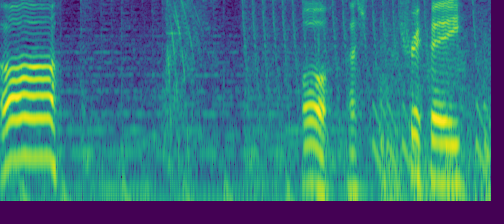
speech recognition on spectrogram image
Oh! Oh, that's trippy.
